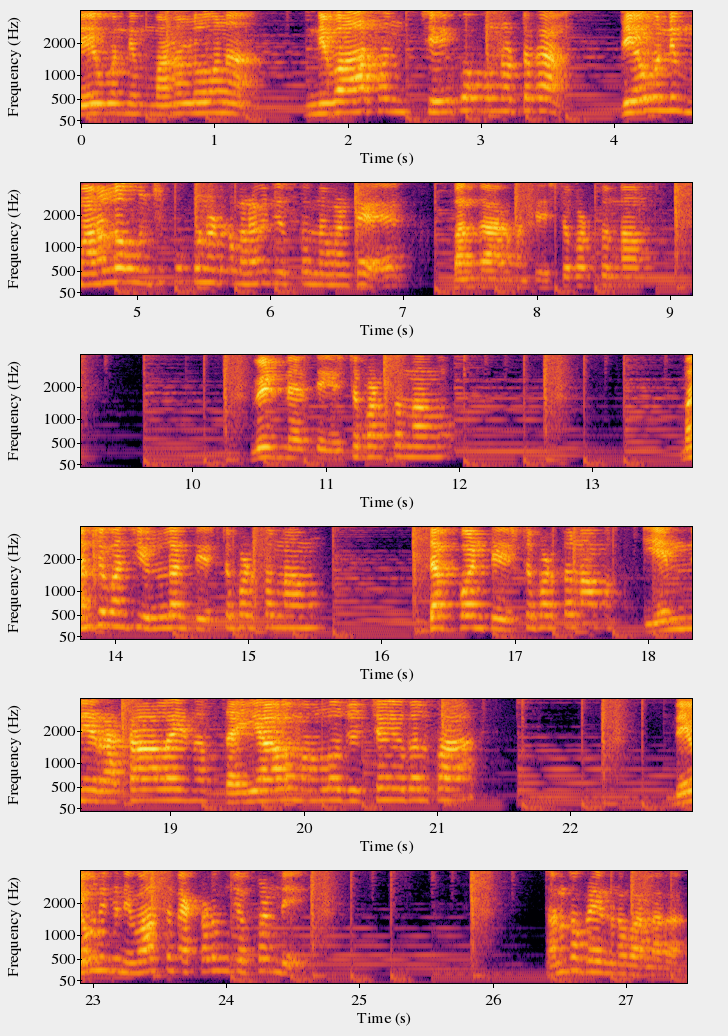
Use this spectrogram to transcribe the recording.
దేవుణ్ణి మనలోన నివాసం చేయకోకున్నట్టుగా దేవుణ్ణి మనలో ఉంచుకోకున్నట్టుగా మనం ఏం చేస్తున్నామంటే బంగారం అంటే ఇష్టపడుతున్నాము. వీటిని అంటే ఇష్టపడుతున్నాము. మంచి మంచి ఇల్లు అంటే ఇష్టపడుతున్నాము. డబ్బు అంటే ఇష్టపడుతున్నాము. ఎన్ని రకాలైన దయ్యాలు మనలో వచ్చాయో తెలుసా? దేవునికి నివాసం ఎక్కడుంది చెప్పండి. కనుక ప్రేమ వాళ్ళరా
